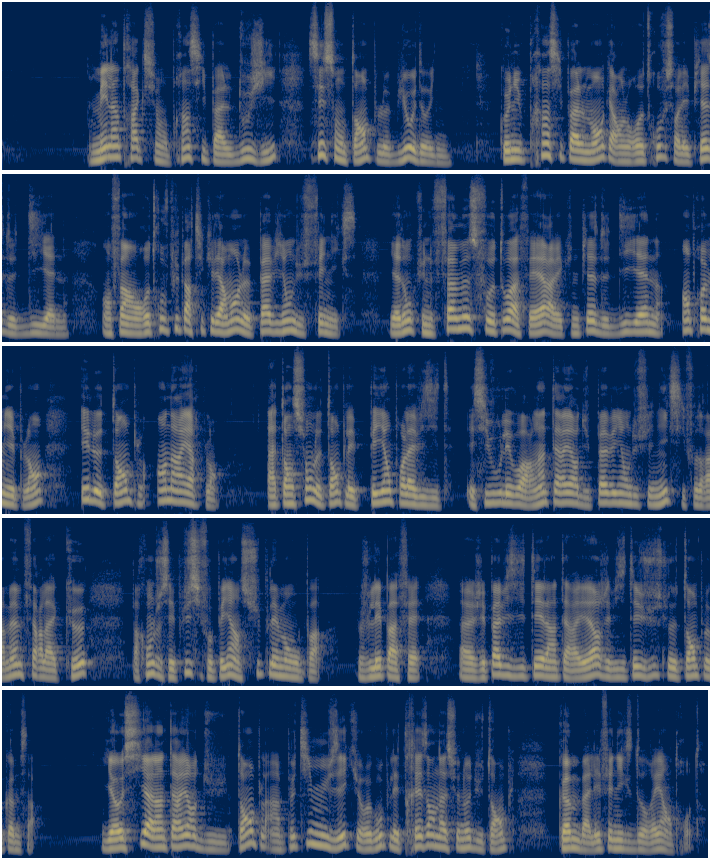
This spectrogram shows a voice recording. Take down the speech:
Mais l'attraction principale d'Uji, c'est son temple, le Byodoin. Connu principalement car on le retrouve sur les pièces de Dien. Enfin, on retrouve plus particulièrement le pavillon du Phénix. Il y a donc une fameuse photo à faire avec une pièce de Dien en premier plan et le temple en arrière-plan. Attention, le temple est payant pour la visite. Et si vous voulez voir l'intérieur du pavillon du Phénix, il faudra même faire la queue Par contre, je sais plus s'il faut payer un supplément ou pas. Je l'ai pas fait. Euh, j'ai pas visité l'intérieur, j'ai visité juste le temple comme ça. Il y a aussi à l'intérieur du temple un petit musée qui regroupe les trésors nationaux du temple, comme bah, les phénix dorés entre autres.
